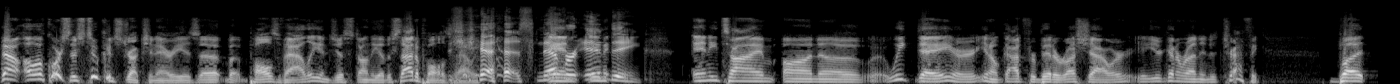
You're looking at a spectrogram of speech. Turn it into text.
Now, oh, of course, there's two construction areas: uh, Paul's Valley and just on the other side of Paul's Valley. Yes, never And- and- ending. anytime on a weekday or you know god forbid a rush hour you're going to run into traffic. But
